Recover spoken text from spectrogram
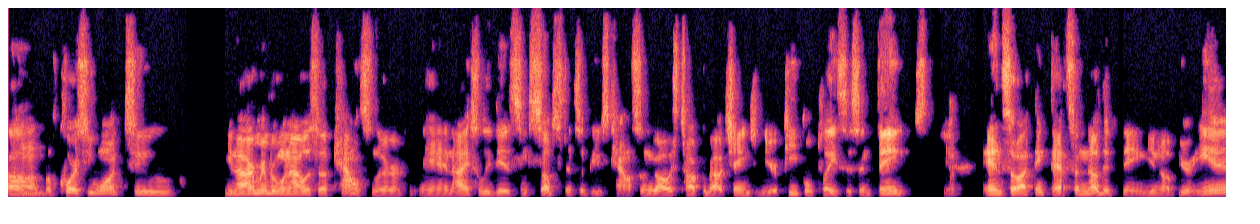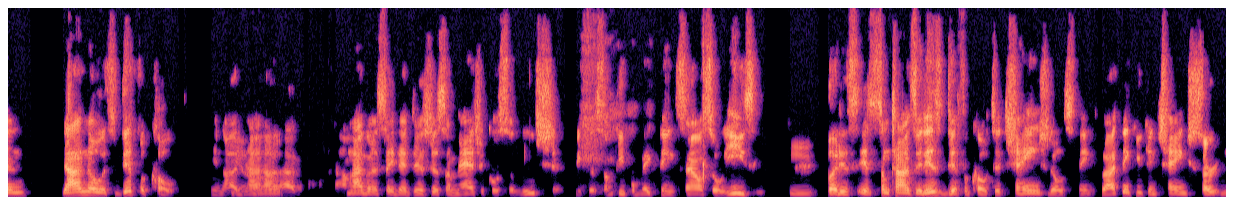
Um, mm. Of course, you want to you know, I remember when I was a counselor and I actually did some substance abuse counseling. We always talked about changing your people, places, and things. Yep. And so I think that's another thing. You know, if you're in, now I know it's difficult. You know, yep. I, I, I, I'm not going to say that there's just a magical solution because some people make things sound so easy. Mm. But it's, it's sometimes it is difficult to change those things. But I think you can change certain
